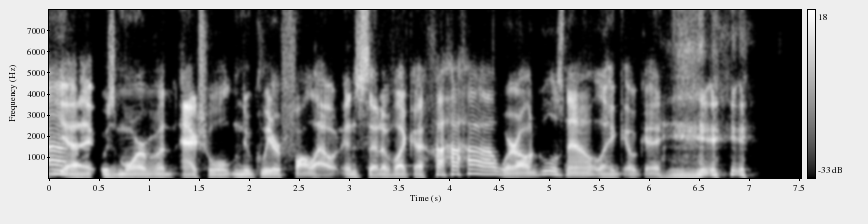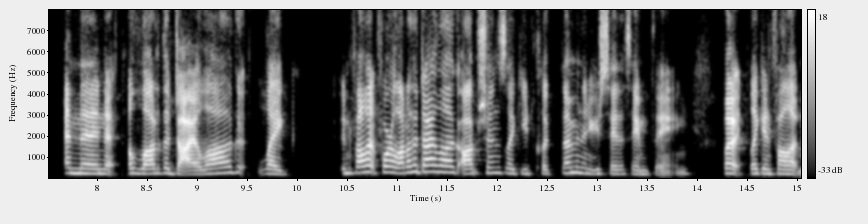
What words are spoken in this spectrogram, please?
Yeah, Um it was more of an actual nuclear fallout instead of like a, "Ha ha ha, we're all ghouls now." Like, okay. And then a lot of the dialogue, like, in Fallout 4, a lot of the dialogue options, like, you'd click them and then you say the same thing, but, like, in Fallout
